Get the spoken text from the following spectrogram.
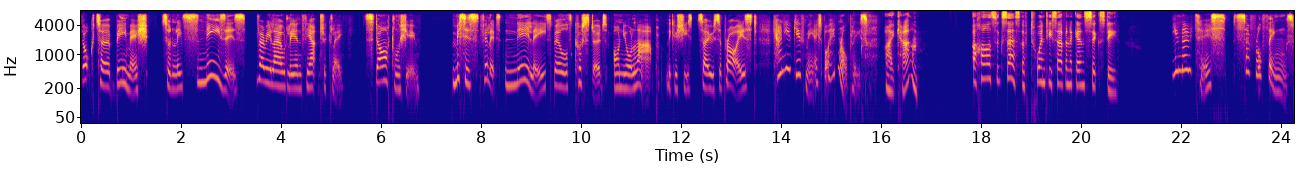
Dr. Beamish suddenly sneezes very loudly and theatrically, startles you. Mrs. Phillips nearly spills custard on your lap because she's so surprised. Can you give me a spot hidden roll, please? I can. A hard success of 27 against 60. You notice several things.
